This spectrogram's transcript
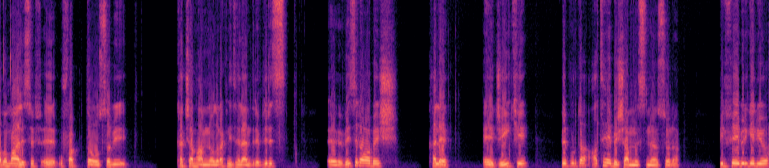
Ama maalesef e, ufak da olsa bir kaçan hamle olarak nitelendirebiliriz. E, vezir A5, kale E C2 ve burada at E5 hamlesinden sonra fil F1 geliyor.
